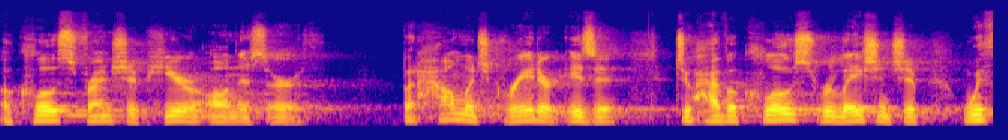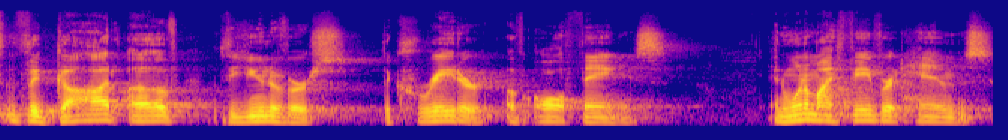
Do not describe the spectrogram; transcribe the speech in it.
a close friendship here on this earth, but how much greater is it to have a close relationship with the God of the universe, the creator of all things? And one of my favorite hymns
